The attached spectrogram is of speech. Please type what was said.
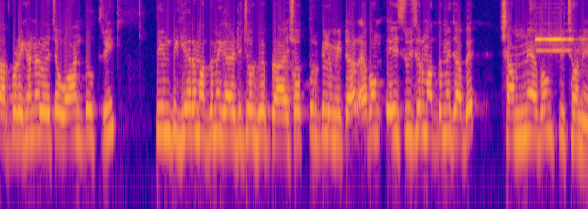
তারপর এখানে রয়েছে ওয়ান টু থ্রি তিনটি গিয়ারের মাধ্যমে গাড়িটি চলবে প্রায় সত্তর কিলোমিটার এবং এই সুইচের মাধ্যমে যাবে সামনে এবং পিছনে।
